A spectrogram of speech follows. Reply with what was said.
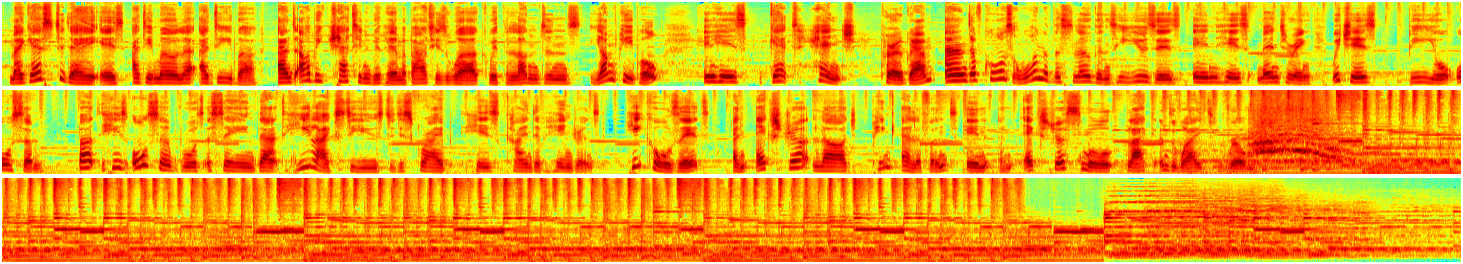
My guest today is Ademola Adiba, and I'll be chatting with him about his work with London's young people in his Get Hench program. And of course, one of the slogans he uses in his mentoring, which is Be Your Awesome. But he's also brought a saying that he likes to use to describe his kind of hindrance. He calls it an extra large pink elephant in an extra small black and white room.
